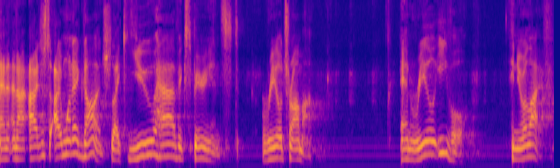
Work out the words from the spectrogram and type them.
And, and I, I just, I want to acknowledge, like, you have experienced real trauma and real evil in your life.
